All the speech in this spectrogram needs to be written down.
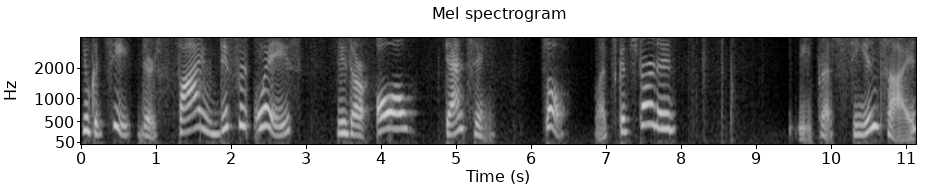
you could see there's five different ways. These are all dancing. So let's get started. We press see inside.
